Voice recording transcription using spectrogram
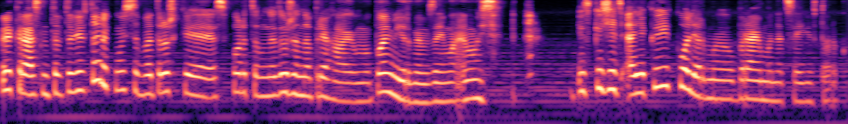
Прекрасно. Тобто вівторок ми себе трошки спортом не дуже напрягаємо, помірним займаємось. І скажіть, а який колір ми обираємо на цей вівторок?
